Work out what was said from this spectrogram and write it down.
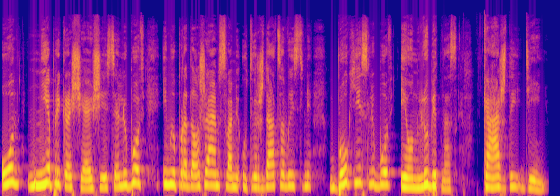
Он – непрекращающаяся любовь, и мы продолжаем с вами утверждаться в истине. Бог есть любовь, и Он любит нас каждый день.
